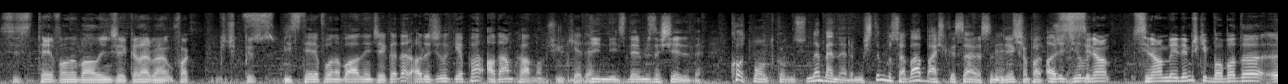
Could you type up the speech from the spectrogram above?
Siz telefonu bağlayıncaya kadar ben ufak küçük bir... Biz telefona bağlayıncaya kadar arıcılık yapan adam kalmamış ülkede. Dinleyicilerimiz de şey dedi. Kot mont konusunda ben aramıştım. Bu sabah başkası arasın diye Çünkü kapatmış. arıcılık Sinan, Sinan Bey demiş ki babada e,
